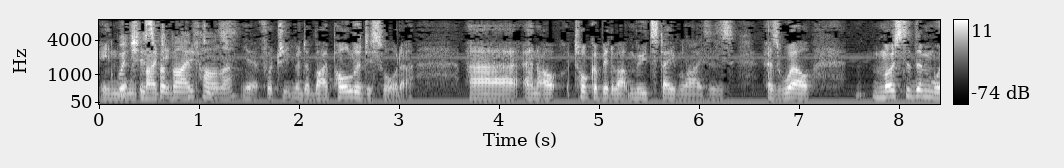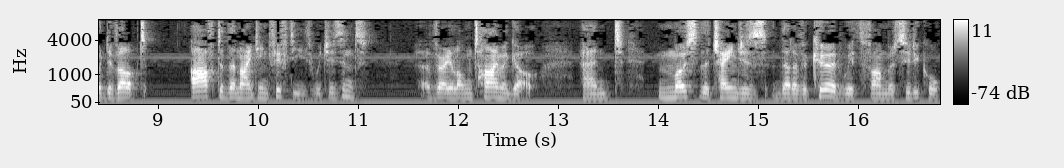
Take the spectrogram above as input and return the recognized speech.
in which the is 1950s, for bipolar, yeah, for treatment of bipolar disorder. Uh, and I'll talk a bit about mood stabilizers as well most of them were developed after the 1950s, which isn't a very long time ago. And most of the changes that have occurred with pharmaceutical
